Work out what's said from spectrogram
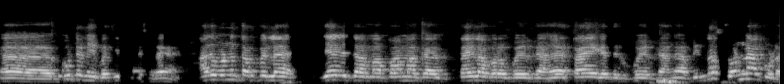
ஆஹ், கூட்டணியை பத்தி பேசுறேன். அது ஒண்ணும் தப்பு இல்ல ஜெயலலிதா அம்மா பாமக தைலாபுரம் போயிருக்காங்க தாயகத்துக்கு போயிருக்காங்க அப்படின்லாம் சொன்னா கூட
